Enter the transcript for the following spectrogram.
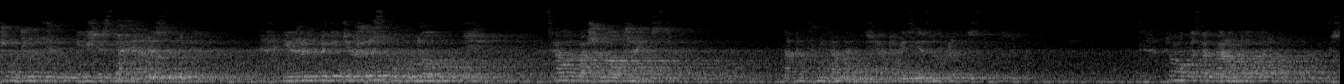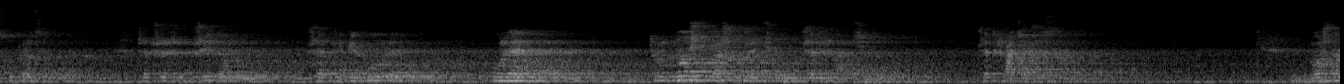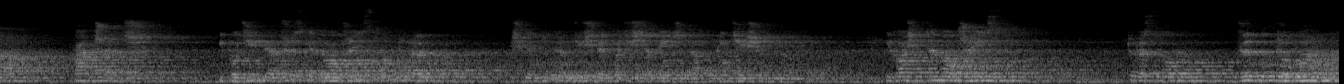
Waszym życiu niech się stanie Chrystus. Jeżeli będziecie wszystko budować, całe Wasze małżeństwo na tym fundamencie, jakim jest Jezus Chrystus, to mogę zagwarantować w stu procentach, że przy- przyjdą wszelkie wichury, ulewy, trudności w Waszym życiu przetrwacie. Przetrwacie wszystko. Można patrzeć i podziwiać wszystkie te małżeństwa, które świętują dzisiaj 25 lat, 50 lat. I właśnie te małżeństwa, które są wybudowane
